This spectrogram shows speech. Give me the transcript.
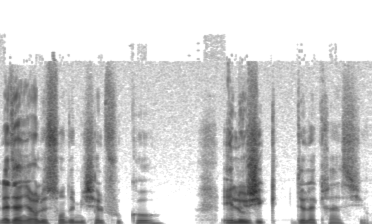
La dernière leçon de Michel Foucault et Logique de la création.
